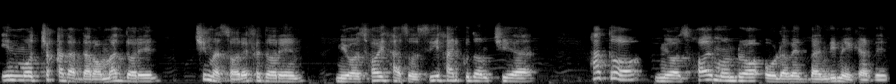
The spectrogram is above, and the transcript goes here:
این ما چقدر درآمد داریم؟ چی مصارف داریم؟ نیازهای حساسی هر کدام چیه؟ حتی نیازهایمان را اولویت بندی می کردیم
